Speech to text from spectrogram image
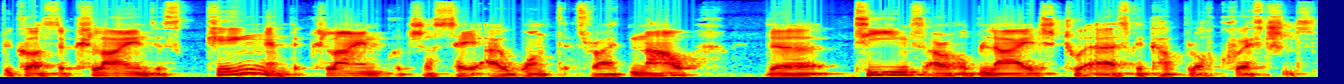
because the client is king and the client could just say, I want this right now. The teams are obliged to ask a couple of questions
